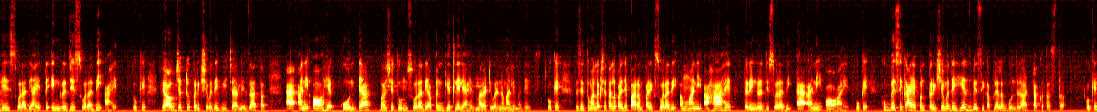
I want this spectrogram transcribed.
हे स्वरादी आहेत ते इंग्रजी स्वरादी आहेत. ओके? हे ऑब्जेक्टिव्ह परीक्षेमध्ये विचारले जातात. ॲ आणि अ हे कोणत्या भाषेतून स्वरादी आपण घेतलेले आहेत मराठी वर्णमालेमध्ये? ओके? जसे तुम्हाला लक्षात आलं पाहिजे पारंपरिक स्वरादी अम्मा आणि आहा आहेत तर इंग्रजी स्वरादी ॲ आणि अ आहेत. ओके? खूप बेसिक आहे पण परीक्षेमध्ये हेच बेसिक आपल्याला गोंधळात टाकत असतं. ओके?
